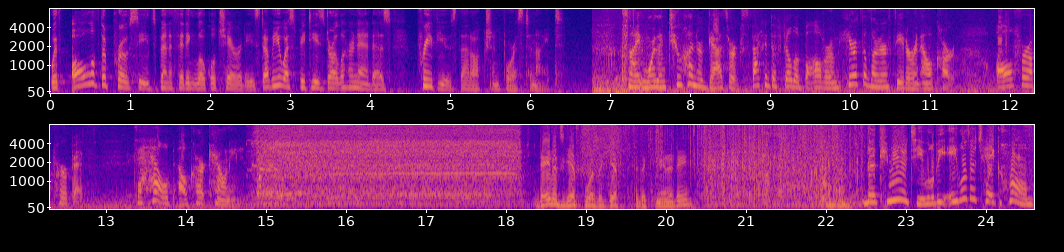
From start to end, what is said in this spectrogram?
with all of the proceeds benefiting local charities. WSBT's Darla Hernandez previews that auction for us tonight. Tonight, more than 200 guests are expected to fill the ballroom here at the Lerner Theater in Elkhart, all for a purpose, to help Elkhart County. David's gift was a gift to the community. The community will be able to take home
